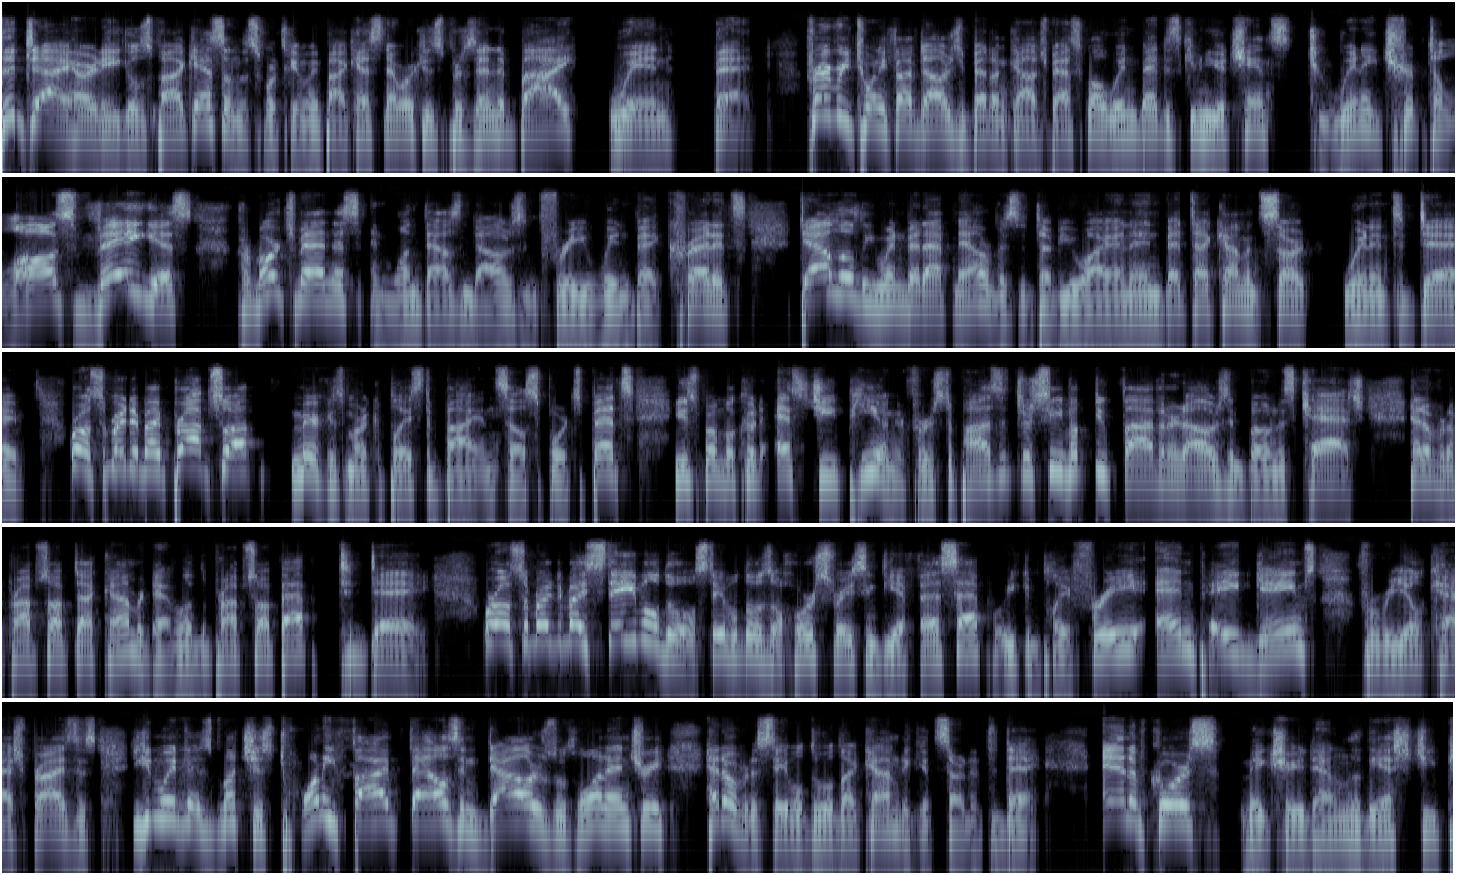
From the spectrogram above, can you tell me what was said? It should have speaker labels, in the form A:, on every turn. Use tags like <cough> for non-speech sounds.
A: The Die Hard Eagles podcast on the Sports Gambling Podcast Network is presented by Win Bet. For every $25 you bet on college basketball, WynnBET is giving you a chance to win a trip to Las Vegas for March Madness and $1,000 in free WynnBET credits. Download the WynnBET app now or visit WYNNBet.com and start winning today. We're also rated by PropSwap, America's marketplace to buy and sell sports bets. Use promo code SGP on your first deposit to receive up to $500 in bonus cash. Head over to PropSwap.com or download the PropSwap app today. We're also rated by Stable Duel. Stable Duel is a horse racing DFS app where you can play free and paid games for real cash prizes. You can win as much as $25,000 with one entry. Head over to StableDuel.com to get started today. And of course, make sure you download the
